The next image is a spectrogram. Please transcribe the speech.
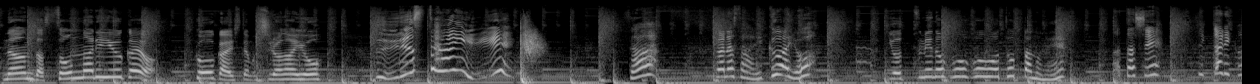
せん。なんだそんな理由かよ。後悔しても知らないよ。うるさい！さあかなさん行くわよ。4つ目の方法を取ったのね。私しっかり考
